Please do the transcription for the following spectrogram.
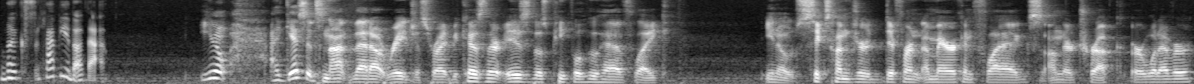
looks happy about that. You know, I guess it's not that outrageous, right? Because there is those people who have like, you know, 600 different American flags on their truck or whatever.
